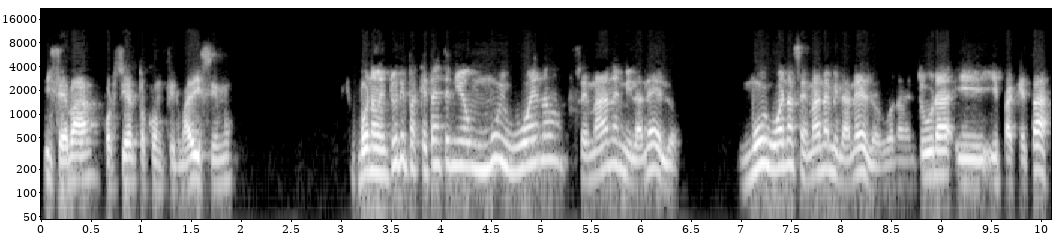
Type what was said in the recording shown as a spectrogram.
y se va, por cierto, confirmadísimo. Buenaventura y Paquetá han tenido muy buena semana en Milanelo. Muy buena semana en Milanelo, Buenaventura y, y Paquetá.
